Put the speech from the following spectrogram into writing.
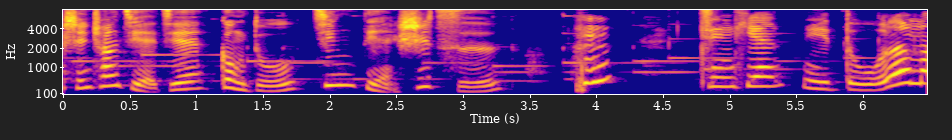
神窗姐姐共读经典诗词。哼，今天你读了吗？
